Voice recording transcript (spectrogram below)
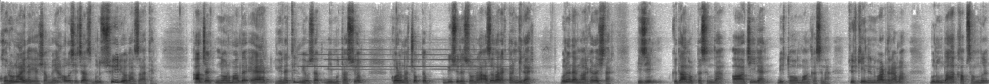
korona ile yaşamaya alışacağız. Bunu söylüyorlar zaten. Ancak normalde eğer yönetilmiyorsa bir mutasyon korona çok da bir süre sonra azalaraktan gider. Bu nedenle arkadaşlar bizim gıda noktasında acilen bir tohum bankasına Türkiye'nin vardır ama bunun daha kapsamlı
